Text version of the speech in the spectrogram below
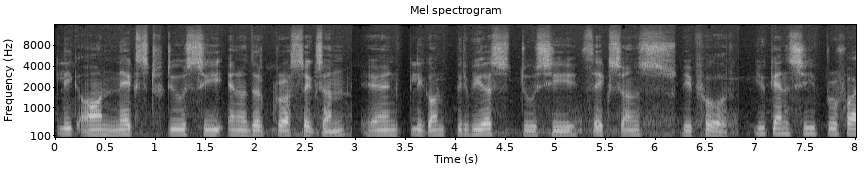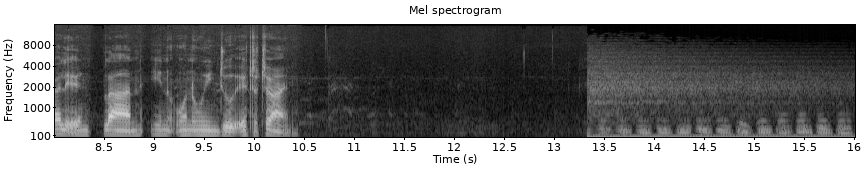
Click on next to see another cross section and click on previous to see sections before. You can see profile and plan in one window at a time. Thank you.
